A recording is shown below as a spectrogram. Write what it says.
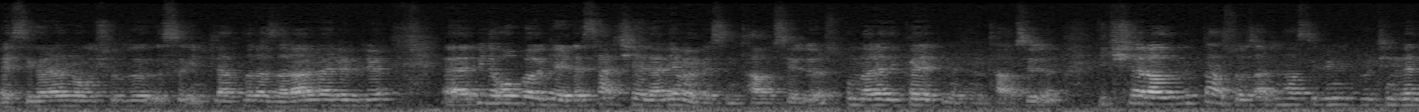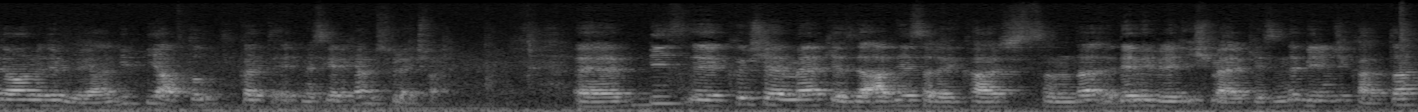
E, sigaranın oluşturduğu ısı implantlara zarar verebiliyor. Ee, Bir de o bölgeyle sert şeyler yememesini tavsiye ediyoruz. Bunlara dikkat etmesini tavsiye ediyorum. Dikişler alındıktan sonra zaten hasta günlük rutinine devam edebiliyor. Yani bir, bir haftalık dikkat etmesi gereken bir süreç var. Ee, Biz e, Kırşehir merkezde Adliye Sarayı karşısında Demirbilek İş Merkezi'nde birinci katta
